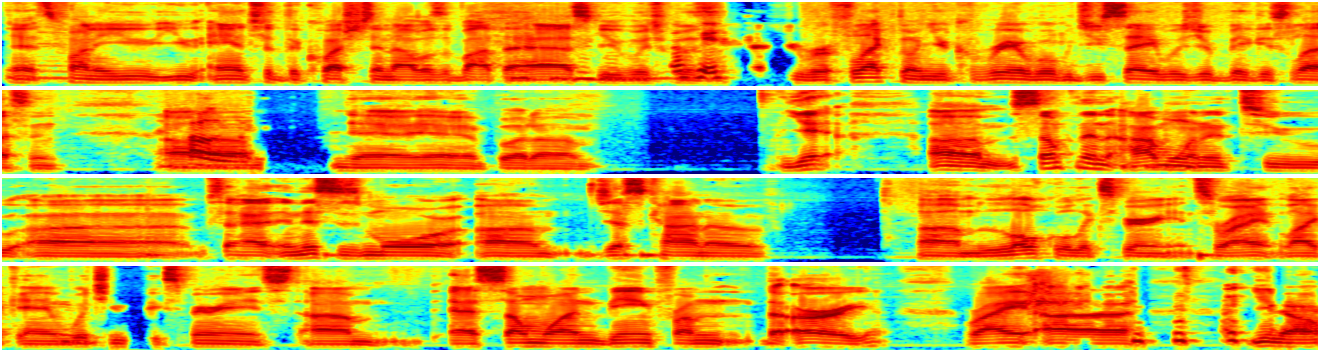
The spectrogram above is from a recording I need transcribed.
Yeah, it's funny you you answered the question I was about to ask you, which was okay. as you reflect on your career, what would you say was your biggest lesson? Oh, um, yeah, yeah, but um, yeah, um, something I wanted to uh, say, and this is more um, just kind of um, local experience, right? Like, and what you've experienced um, as someone being from the area, right? Uh, you know,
